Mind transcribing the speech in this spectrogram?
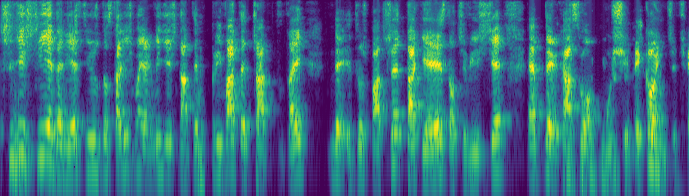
31 jest, już dostaliśmy, jak widzisz, na tym private chat tutaj, już patrzę, tak jest, oczywiście. Hasło musimy kończyć.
